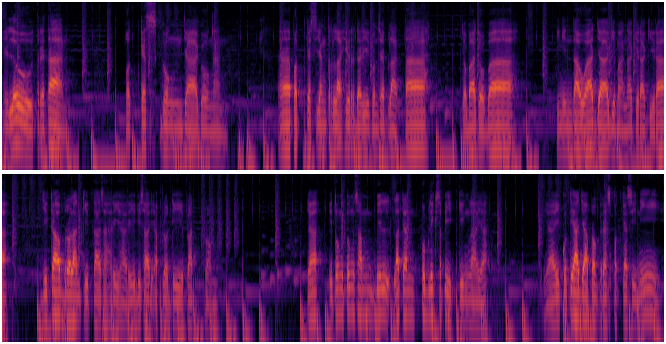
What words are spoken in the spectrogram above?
Hello, Tretan. Podcast Gong Jagongan. Eh, podcast yang terlahir dari konsep latah. Coba-coba ingin tahu aja gimana kira-kira jika obrolan kita sehari-hari bisa diupload di platform. Ya, hitung-hitung sambil latihan public speaking lah ya. Ya, ikuti aja progres podcast ini.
